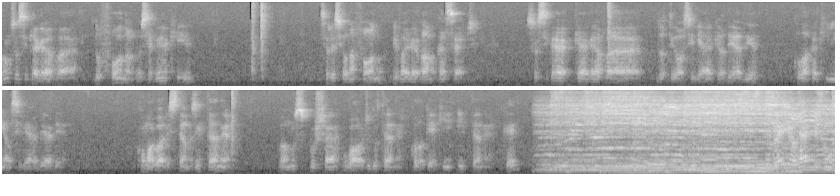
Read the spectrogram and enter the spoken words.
Então, se você quer gravar do fono, você vem aqui, seleciona fono e vai gravar no cassete. Se você quer, quer gravar do teu auxiliar, que é o DAD, coloca aqui em auxiliar DAD. Como agora estamos em Tanner, vamos puxar o áudio do Tanner. Coloquei aqui em Tanner, ok? Play e o rec juntos.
